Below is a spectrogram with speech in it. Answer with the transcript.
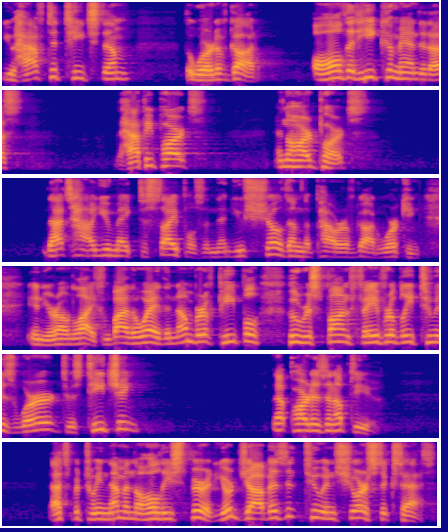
You have to teach them the Word of God, all that He commanded us, the happy parts and the hard parts. That's how you make disciples, and then you show them the power of God working in your own life. And by the way, the number of people who respond favorably to His word, to His teaching, that part isn't up to you. That's between them and the Holy Spirit. Your job isn't to ensure success.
